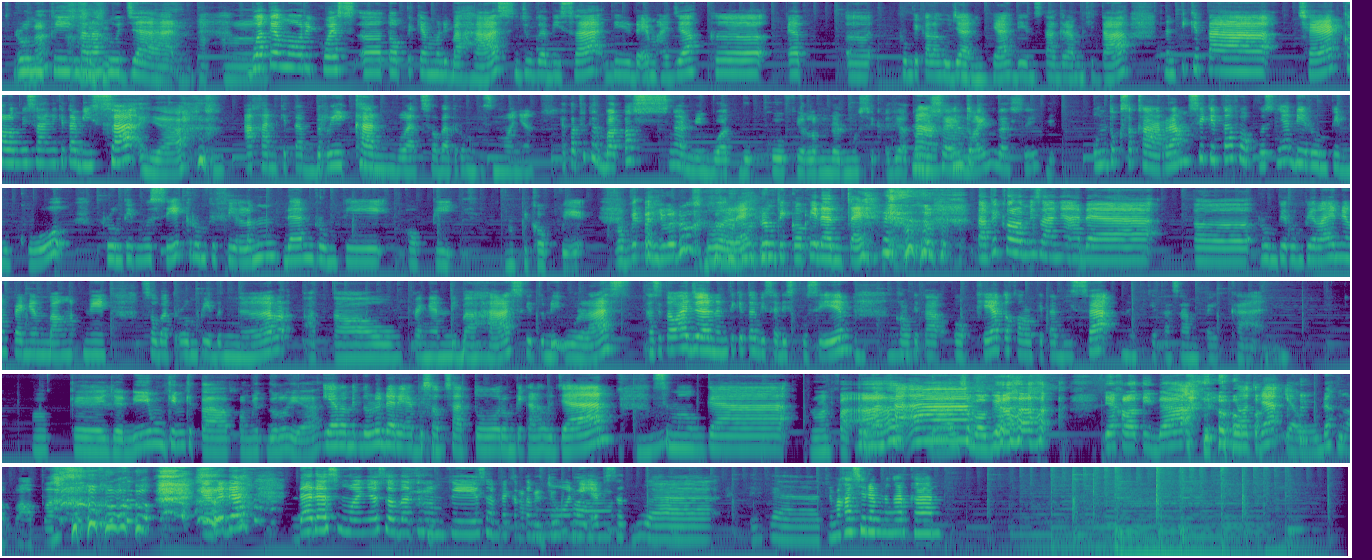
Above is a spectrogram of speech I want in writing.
rumpi kala hujan. @. Buat yang mau request eh, topik yang mau dibahas juga bisa di DM aja ke at, eh, rumpi kala hujan ya di Instagram kita. Nanti kita cek kalau misalnya kita bisa Iya. akan kita berikan buat sobat rumpi semuanya. Eh tapi terbatas nggak nih buat buku, film dan musik aja atau Nah, bisa yang untuk- lain nggak sih? Gitu. Untuk sekarang sih kita fokusnya di rumpi buku, rumpi musik, rumpi film, dan rumpi kopi. Rumpi kopi, rumpi teh juga dong. Boleh, rumpi kopi dan teh. Tapi kalau misalnya ada eh, rumpi-rumpi lain yang pengen banget nih sobat rumpi denger atau pengen dibahas gitu diulas, kasih tahu aja nanti kita bisa diskusiin kalau kita oke atau kalau kita bisa nanti kita sampaikan. Oke, jadi mungkin kita pamit dulu ya. Ya pamit dulu dari episode 1 Rumpi Kala Hujan. Hmm, Semoga bermanfaat. bermanfaat. Dan semoga ya kalau tidak Kalau tidak ya udah nggak apa-apa. ya udah dah. Dadah semuanya sobat Rumpi. Sampai Sampai ketemu jumpa. di episode 2. Dadah. Terima kasih sudah mendengarkan.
